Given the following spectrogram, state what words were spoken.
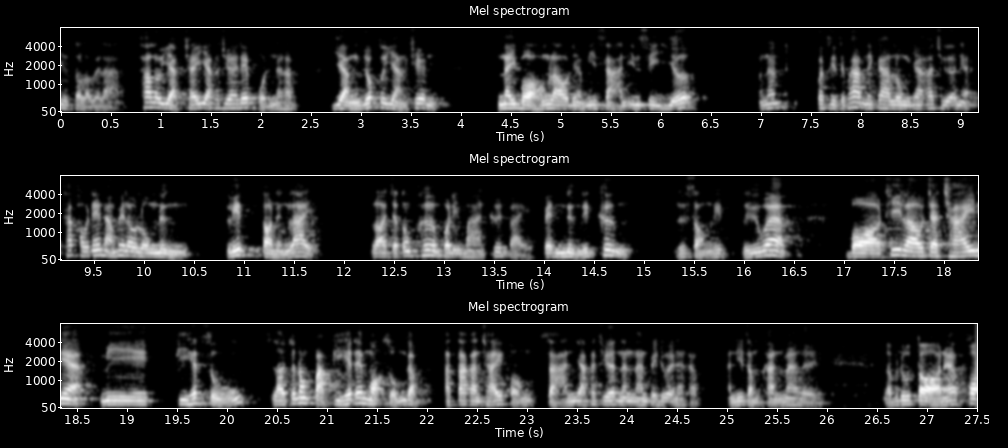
อยู่ตลอดเวลา ถ้าเราอยากใช้ยาฆ่าเชื้อให้ได้ผลนะครับ อย่างยกตัวอย่างเช่น ในบ่อของเราเนี่ยมีสารอินทรีย์เยอะเพราะนั้นประสิทธิภาพในการลงยาฆ่าเชื้อเนี่ยถ้าเขาแนะนำให้เราลงหนึ่งลิตรต่อหนึ่งไร่ เราอาจจะต้องเพิ่มปริมาณขึ้นไป เป็นหนึ่งลิตรครึ่งหรือสองลิตร หรือว่าบ่อที่เราจะใช้เนี่ยมี pH สูง เราจะต้องปรับ pH ให้เหมาะสมกับอัตราการใช้ของสารยาฆ่าเชื้อนั้นๆ ไปด้วยนะครับ อันนี้สำคัญมากเลย เรามาดูต่อนะครับข้อ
